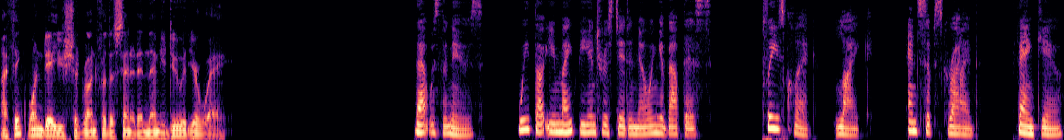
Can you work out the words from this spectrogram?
I think one day you should run for the Senate and then you do it your way. That was the news. We thought you might be interested in knowing about this. Please click like and subscribe. Thank you.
